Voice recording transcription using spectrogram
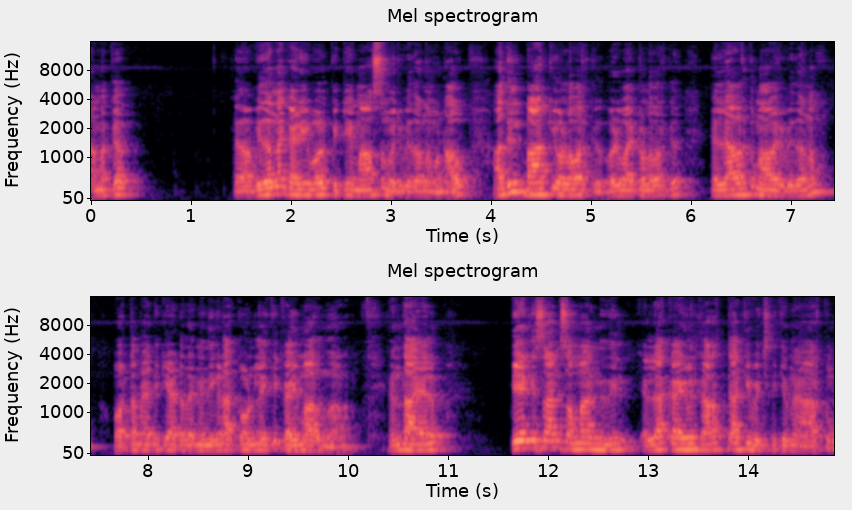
നമുക്ക് വിതരണം കഴിയുമ്പോൾ പിറ്റേ മാസം ഒരു വിതരണം ഉണ്ടാവും. അതിൽ ബാക്കിയുള്ളവർക്ക് ഒഴിവായിട്ടുള്ളവർക്ക് എല്ലാവർക്കും ആ ഒരു വിതരണം ഓട്ടോമാറ്റിക്കായിട്ട് തന്നെ നിങ്ങളുടെ അക്കൗണ്ടിലേക്ക് കൈമാറുന്നതാണ്. എന്തായാലും പി എം കിസാൻ സമ്മാൻ നിധിയിൽ എല്ലാ കാര്യങ്ങളും കറക്റ്റാക്കി വെച്ചിരിക്കുന്ന ആർക്കും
